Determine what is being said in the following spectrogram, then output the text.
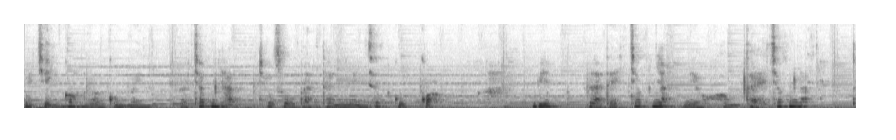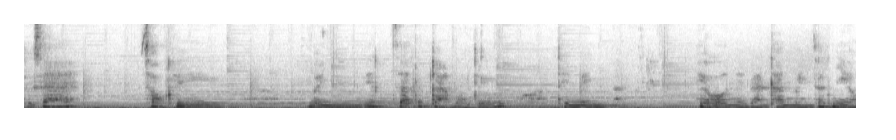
với chính con người của mình và chấp nhận cho dù bản thân mình rất cục quặc biết là để chấp nhận điều không thể chấp nhận. Thực ra sau khi mình biết ra tất cả mọi thứ thì mình hiểu hơn về bản thân mình rất nhiều.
